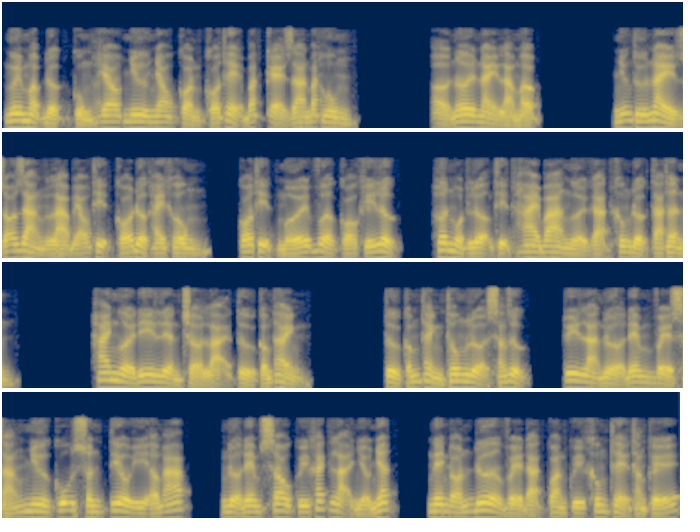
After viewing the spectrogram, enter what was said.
ngươi mập được cùng heo như nhau còn có thể bắt kẻ gian bắt hung. Ở nơi này làm mập. Những thứ này rõ ràng là béo thịt có được hay không, có thịt mới vừa có khí lực, hơn một lượng thịt hai ba người gạt không được ta thân. Hai người đi liền trở lại từ cấm thành từ cấm thành thông lửa sáng rực, tuy là nửa đêm về sáng như cũ xuân tiêu ý ấm áp, nửa đêm sau quý khách lại nhiều nhất, nên đón đưa về đạt quan quý không thể thăng kế,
